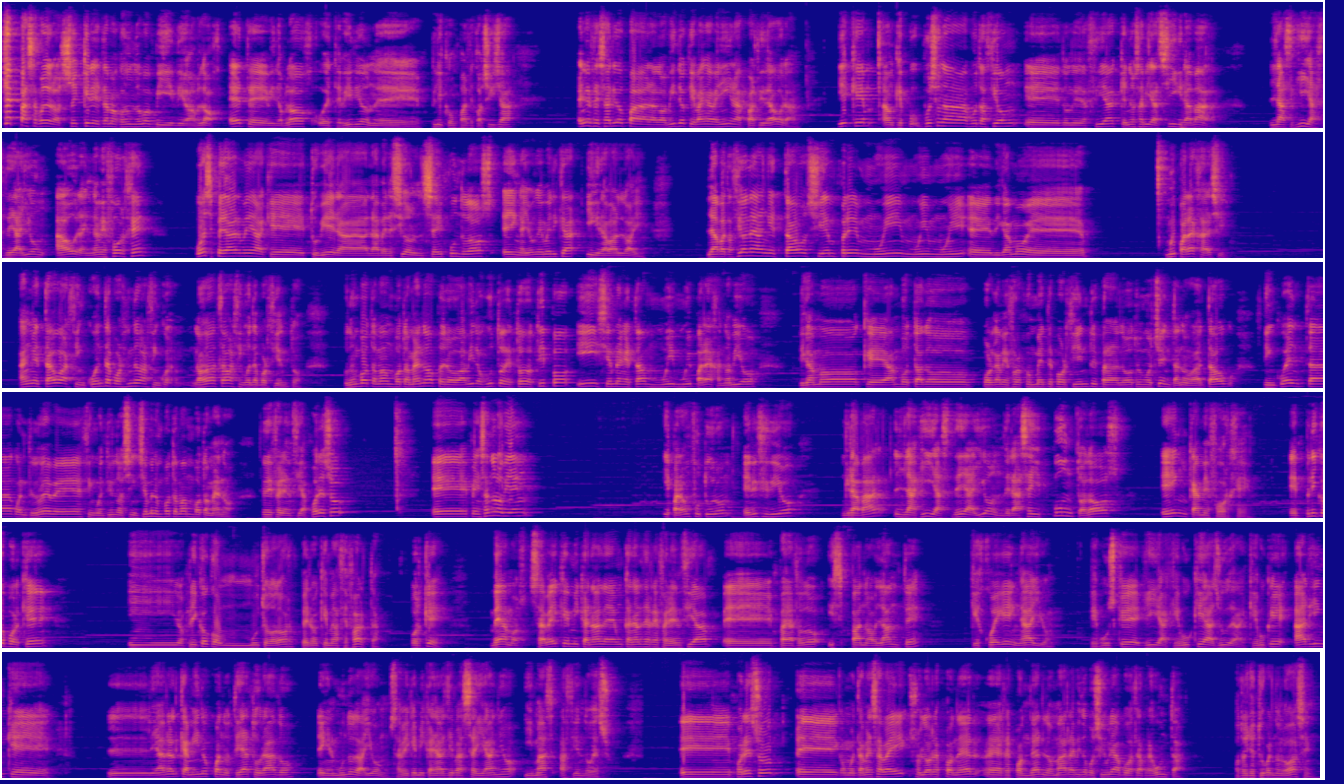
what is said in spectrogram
¿Qué pasa, poderos? Soy Kiri estamos con un nuevo videoblog. Este videoblog o este vídeo donde explico un par de cosillas es necesario para los vídeos que van a venir a partir de ahora. Y es que, aunque puse una votación eh, donde decía que no sabía si grabar las guías de Ion ahora en Gameforge o esperarme a que tuviera la versión 6.2 en Ion América y grabarlo ahí. Las votaciones han estado siempre muy, muy, muy, eh, digamos, eh, muy parejas, decir, han estado al 50%, al 50, los han estado al 50%. Con un voto más, un voto menos, pero ha habido gustos de todo tipo y siempre han estado muy, muy parejas. No ha habido, digamos, que han votado por Game Forge un 20% y para los otros un 80%. No, ha estado 50, 49, 51, así. Siempre un voto más, un voto menos de diferencia. Por eso, eh, pensándolo bien, y para un futuro, he decidido grabar las guías de Ion de la 6.2 en Cameforge. Explico por qué y lo explico con mucho dolor, pero es que me hace falta. ¿Por qué? Veamos, sabéis que mi canal es un canal de referencia eh, para todo hispanohablante que juegue en Ion que busque guía, que busque ayuda, que busque alguien que le abra el camino cuando esté atorado en el mundo de Ion. Sabéis que mi canal lleva 6 años y más haciendo eso. Eh, por eso, eh, como también sabéis, suelo responder, eh, responder lo más rápido posible a vuestra pregunta. Otros youtubers no lo hacen.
